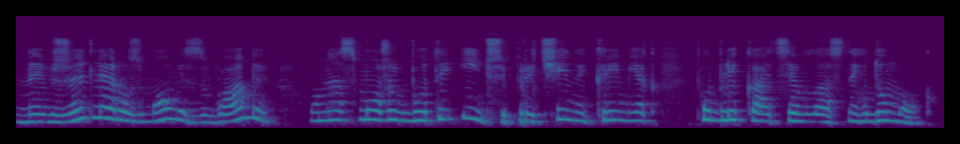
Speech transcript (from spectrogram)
невже для розмови з вами у нас можуть бути інші причини, крім як публікація власних думок?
